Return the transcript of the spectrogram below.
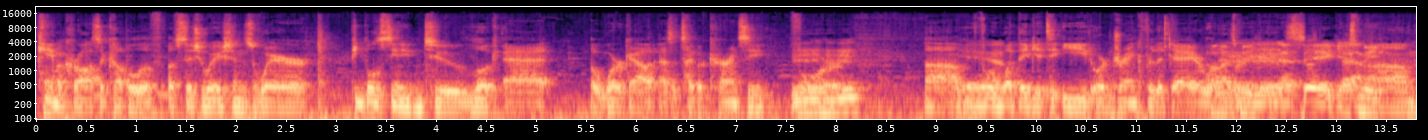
came across a couple of, of situations where people seem to look at a workout as a type of currency for mm-hmm. Um, Yeah. for what they get to eat or drink for the day or that's whatever it big. is. That's big. Yeah. That's me. Um,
